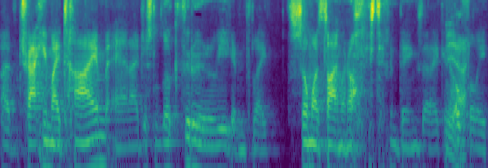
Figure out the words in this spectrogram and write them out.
I'm tracking my time and I just look through the week and like so much time on all these different things that I can yeah. hopefully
